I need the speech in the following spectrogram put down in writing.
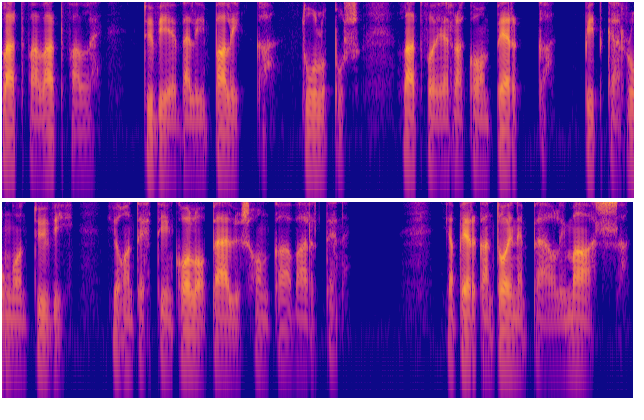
latva latvalle, tyvien väliin palikka tulpus, latvojen rakoon perkka, pitkän rungon tyvi, johon tehtiin kolo päällyshonkaa varten. Ja perkan toinen pää oli maassa.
